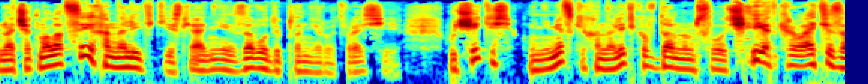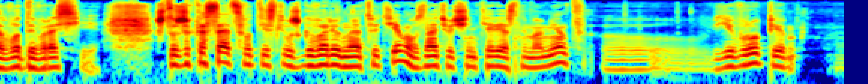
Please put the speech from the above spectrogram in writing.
Значит, молодцы их аналитики, если они заводы планируют в России. Учитесь у немецких аналитиков в данном случае и открывайте заводы в России. Что же касается, вот если уж говорю на эту тему, вы знаете, очень интересный момент. Э, в Европе э,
